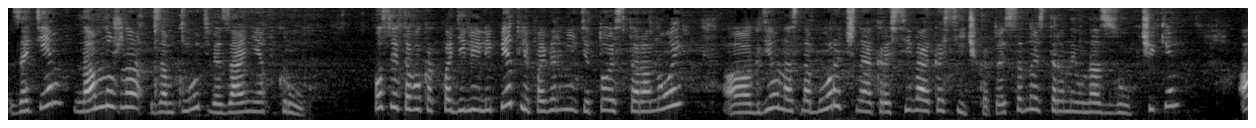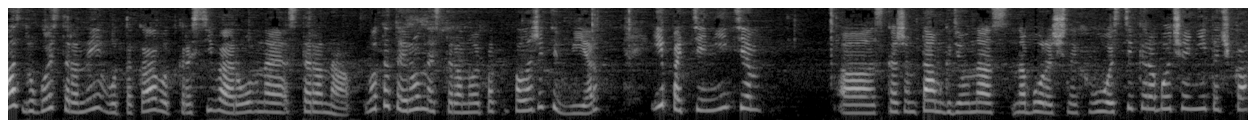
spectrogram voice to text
Затем нам нужно замкнуть вязание в круг. После того, как поделили петли, поверните той стороной, а, где у нас наборочная красивая косичка. То есть с одной стороны у нас зубчики, а с другой стороны вот такая вот красивая ровная сторона. Вот этой ровной стороной положите вверх и подтяните, а, скажем, там, где у нас наборочный хвостик и рабочая ниточка,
